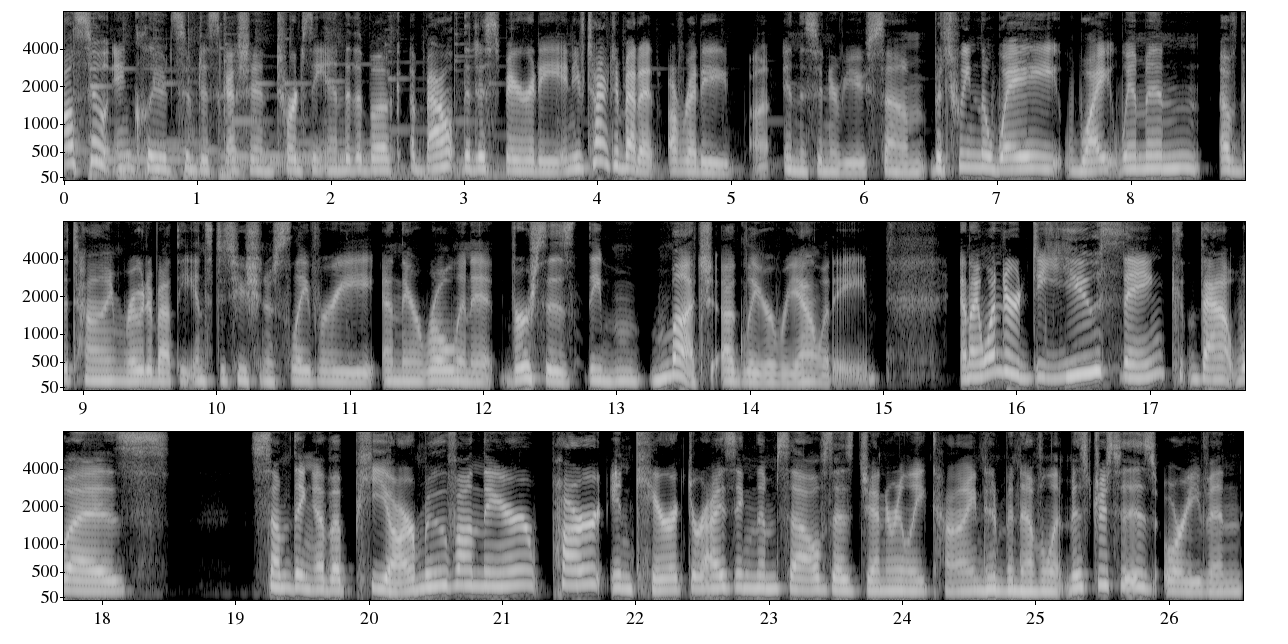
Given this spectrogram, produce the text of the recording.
Also include some discussion towards the end of the book about the disparity, and you've talked about it already uh, in this interview some, between the way white women of the time wrote about the institution of slavery and their role in it versus the much uglier reality. And I wonder, do you think that was something of a PR move on their part in characterizing themselves as generally kind and benevolent mistresses or even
